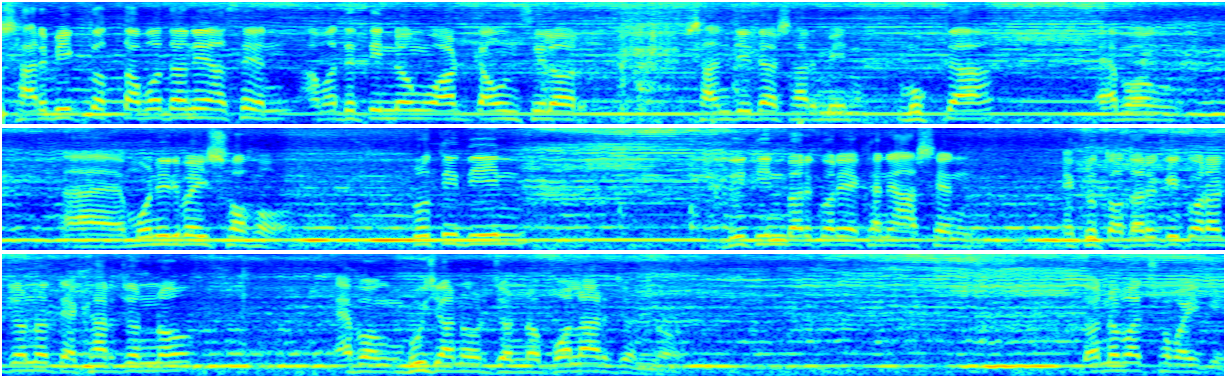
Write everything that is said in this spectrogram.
সার্বিক তত্ত্বাবধানে আছেন আমাদের তিন নং ওয়ার্ড কাউন্সিলর সানজিদা শারমিন মুক্তা এবং আহ, মনির ভাই সহ। প্রতিদিন দুই তিনবার করে এখানে আসেন একটু তদারকি করার জন্য দেখার জন্য এবং বুঝানোর জন্য বলার জন্য। ধন্যবাদ সবাইকে।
